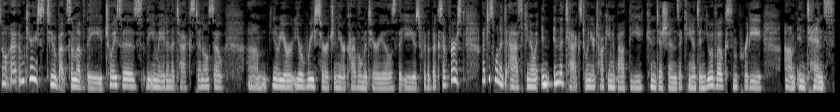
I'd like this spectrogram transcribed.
So I'm curious too about some of the choices that you made in the text, and also, um, you know, your your research and the archival materials that you used for the book. So first, I just wanted to ask, you know, in in the text when you're talking about the conditions at Canton, you evoke some pretty um, intense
